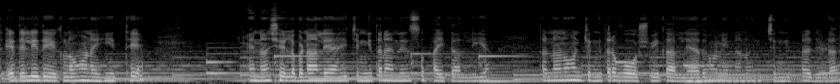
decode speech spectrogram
ਤੇ ਇਹਦੇ ਲਈ ਦੇਖ ਲਓ ਹੁਣ ਅਸੀਂ ਇੱਥੇ ਇਹਨਾਂ ਛਿੱਲ ਬਣਾ ਲਿਆ ਸੀ, ਚੰਗੀ ਤਰ੍ਹਾਂ ਇਹਦੀ ਸਫ਼ਾਈ ਕਰ ਲਈ ਆ। ਤਾਂ ਇਹਨਾਂ ਨੂੰ ਹੁਣ ਚੰਗੀ ਤਰ੍ਹਾਂ ਵਾਸ਼ ਵੀ ਕਰ ਲਿਆ ਤੇ ਹੁਣ ਇਹਨਾਂ ਨੂੰ ਅਸੀਂ ਚੰਗੀ ਤਰ੍ਹਾਂ ਜਿਹੜਾ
